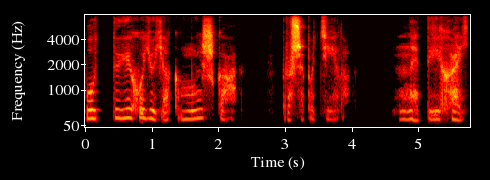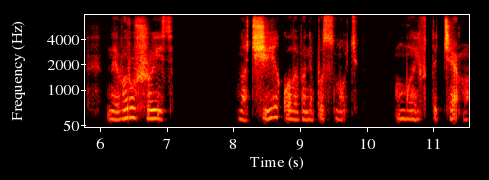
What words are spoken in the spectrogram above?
Будь тихою, як мишка, прошепотіла. Не дихай, не ворушись. Вночі, коли вони поснуть, ми втечемо.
